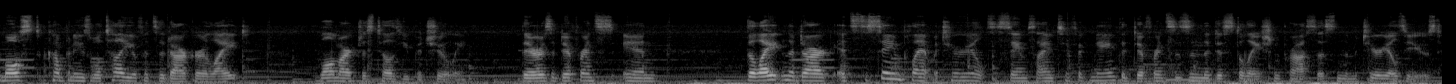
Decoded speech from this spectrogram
Most companies will tell you if it's a dark or light. Walmart just tells you patchouli. There is a difference in the light and the dark. It's the same plant material, it's the same scientific name. The difference is in the distillation process and the materials used.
